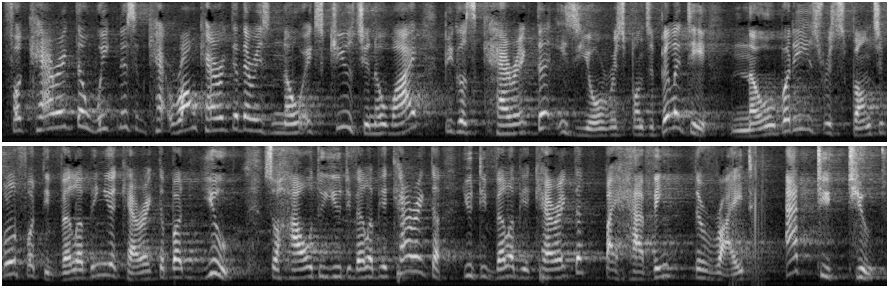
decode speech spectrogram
For character weakness and ca- wrong character, there is no excuse. You know why? Because character is your responsibility. Nobody is responsible for developing your character but you. So, how do you develop your character? You develop your character by having the right attitude.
